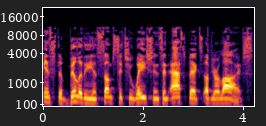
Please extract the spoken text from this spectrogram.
instability in some situations and aspects of your lives.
